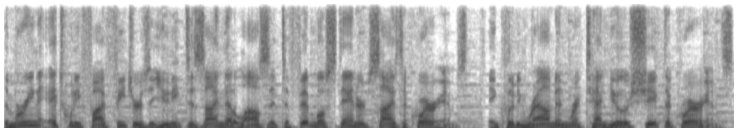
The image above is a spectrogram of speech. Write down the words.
The Marina I-25 features a unique design that allows it to fit most standard-sized aquariums, including round and rectangular-shaped aquariums.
